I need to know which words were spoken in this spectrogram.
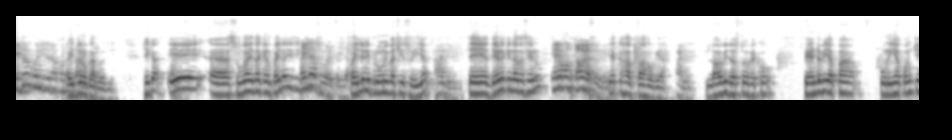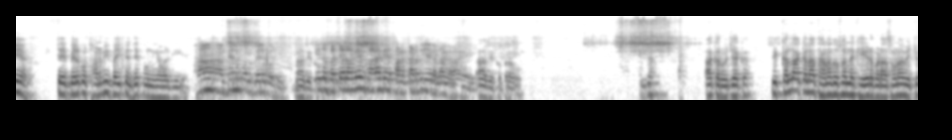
ਇਧਰੋਂ ਕੋਈ ਨਹੀਂ ਜਰਾ ਖੋਲ ਇਧਰੋਂ ਕਰ ਲਓ। ਜੀ। ਠੀਕ ਆ ਇਹ ਸੂਆ ਇਹਦਾ ਕਿਨ ਪਹਿਲਾਂ ਹੀ ਜੀ? ਪਹਿਲਾ ਸੂਆ ਜੀ ਪਹਿਲਾ। ਪਹਿਲੇ ਨਹੀਂ ਪਲੂਣੀ ਬੱਚੀ ਸੂਈ ਆ। ਹਾਂਜੀ। ਤੇ ਦਿਨ ਕਿੰਨਾ ਦੱਸਿਆ ਇਹਨੂੰ? ਇਹਨੂੰ ਹਫਤਾ ਹੋ ਗਿਆ ਸੂਈ ਨੂੰ। ਇੱਕ ਹਫਤਾ ਹੋ ਗਿਆ। ਹਾਂਜੀ। ਲਓ ਵੀ ਦੋਸਤੋ ਵੇਖੋ ਪਿੰਡ ਵੀ ਆਪਾਂ ਪੂਨੀਆਂ ਪਹੁੰਚੇ ਆ ਤੇ ਬਿਲਕੁਲ ਥਣ ਵੀ ਬਾਈ ਪਿੰਦੇ ਪੂਨੀਆਂ ਵਰਗੀ ਹੈ ਹਾਂ ਹਾਂ ਬਿਲਕੁਲ ਬਿਲਕੁਲ ਜੀ। ਆ ਦੇਖੋ। ਇਹ ਤਾਂ ਬੱਚਾ ਲਾ ਕੇ ਖਾਣਾ ਕੇ ਫਣ ਕੱਢਦੀ ਹੈ ਗੱਲਾਂ ਕਰਾਂਗੇ ਜੀ। ਆ ਦੇਖੋ ਭਰਾਵੋ। ਠੀਕ ਆ। ਆ ਕਰੋ ਚੈੱਕ। ਵੀ ਕੱਲਾ ਕੱਲਾ ਥਾਣਾ ਦੋਸਤੋ ਨਖੇੜ ਬੜਾ ਸੋਹਣਾ ਵਿੱਚ,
